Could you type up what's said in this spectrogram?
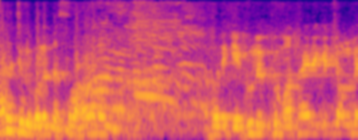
আরে জোরে বলেন না সোহানাল্লাহ তাহলে এগুলো একটু মাথায় রেখে চলবে।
